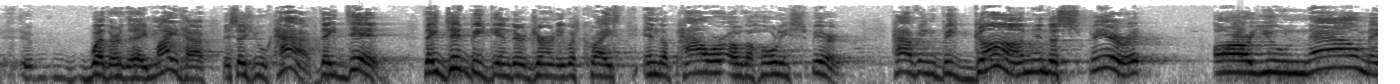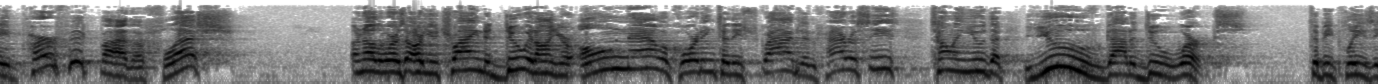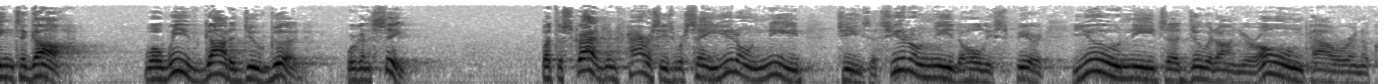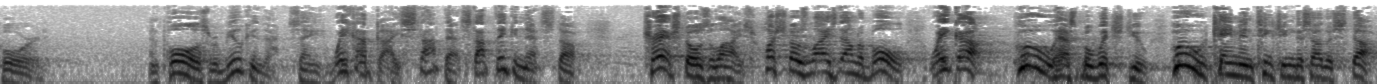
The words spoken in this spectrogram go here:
whether they might have, it says you have. They did. They did begin their journey with Christ in the power of the Holy Spirit. Having begun in the Spirit, are you now made perfect by the flesh? In other words, are you trying to do it on your own now, according to these scribes and Pharisees, telling you that you've got to do works to be pleasing to God? Well, we've got to do good. We're going to see. But the scribes and Pharisees were saying, you don't need Jesus. You don't need the Holy Spirit. You need to do it on your own power and accord. And Paul is rebuking them, saying, Wake up, guys. Stop that. Stop thinking that stuff. Trash those lies. Flush those lies down the bowl. Wake up. Who has bewitched you? Who came in teaching this other stuff?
